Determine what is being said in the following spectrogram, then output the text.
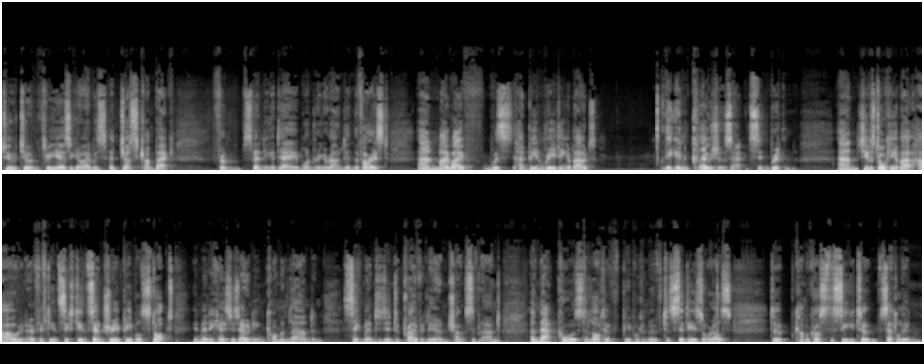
two, two and three years ago, I was had just come back from spending a day wandering around in the forest, and my wife was had been reading about the Enclosures Acts in Britain. And she was talking about how, you know, 15th, 16th century people stopped, in many cases, owning common land and segmented into privately owned chunks of land. And that caused a lot of people to move to cities or else to come across the sea to settle in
